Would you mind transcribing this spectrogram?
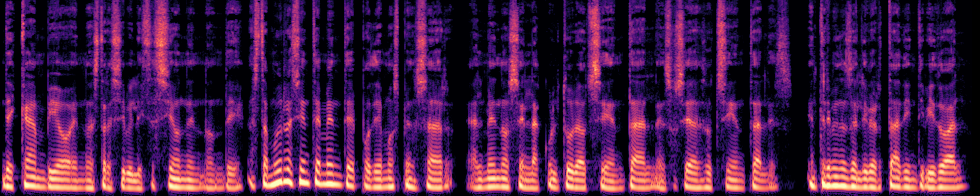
de, cambio en nuestra civilización, en donde hasta muy recientemente podíamos pensar, al menos en la cultura occidental, en sociedades occidentales, en términos de libertad individual,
